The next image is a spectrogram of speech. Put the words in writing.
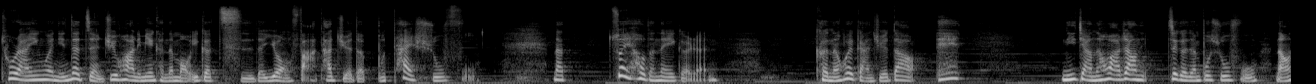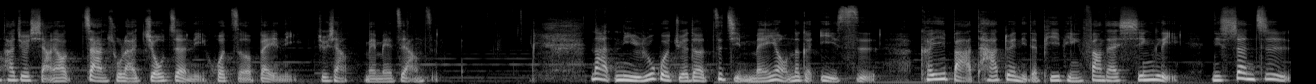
突然因为你那整句话里面可能某一个词的用法，他觉得不太舒服，那最后的那一个人可能会感觉到，哎。你讲的话让这个人不舒服，然后他就想要站出来纠正你或责备你，就像妹妹这样子。那你如果觉得自己没有那个意思，可以把他对你的批评放在心里，你甚至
